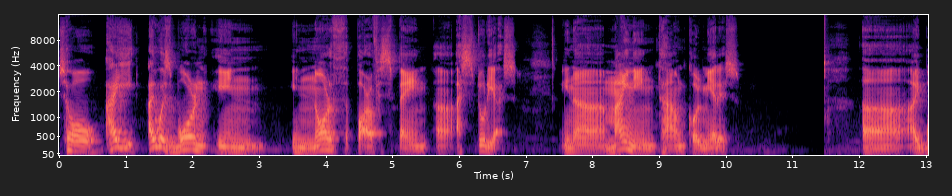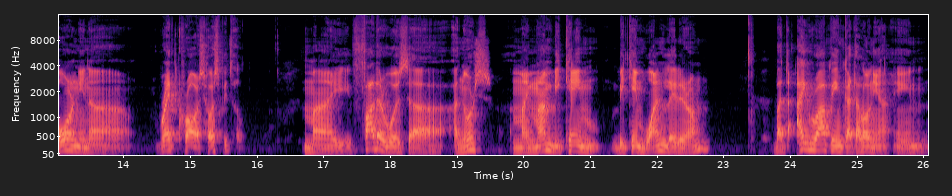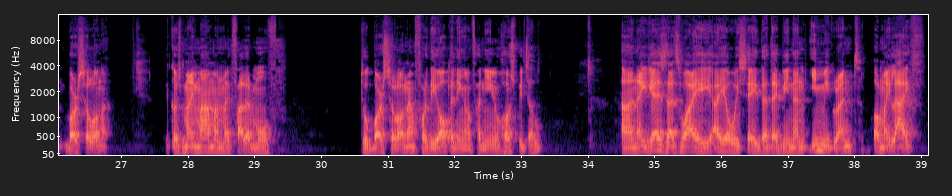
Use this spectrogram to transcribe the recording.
So, I I was born in in north part of Spain, uh, Asturias, in a mining town called Mieres uh, I born in a Red Cross hospital. My father was uh, a nurse. My mom became became one later on. But I grew up in Catalonia, in Barcelona, because my mom and my father moved to Barcelona for the opening of a new hospital. And I guess that's why I always say that I've been an immigrant all my life.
